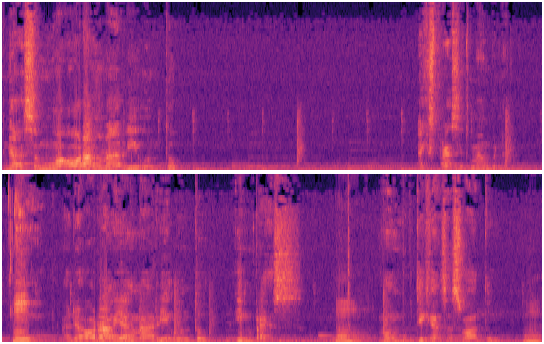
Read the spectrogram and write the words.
nggak semua orang nari untuk ekspres itu memang benar Iya. ada orang yang nari untuk impress Hmm. membuktikan sesuatu Hmm.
